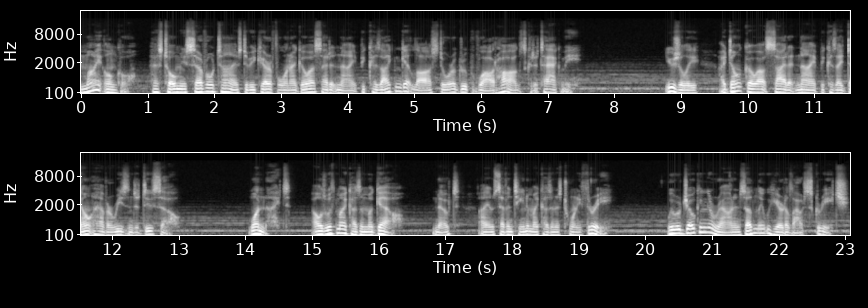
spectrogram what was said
My uncle has told me several times to be careful when I go outside at night because I can get lost or a group of wild hogs could attack me. Usually, I don't go outside at night because I don't have a reason to do so. One night, I was with my cousin Miguel. Note, I am 17 and my cousin is 23. We were joking around and suddenly we heard a loud screech.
